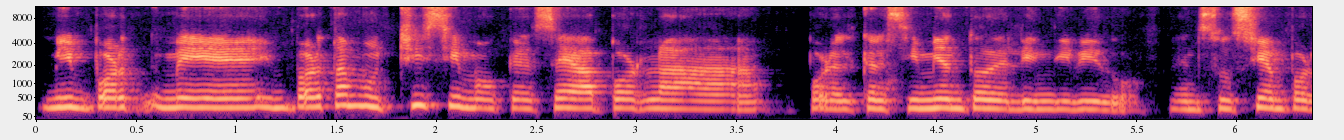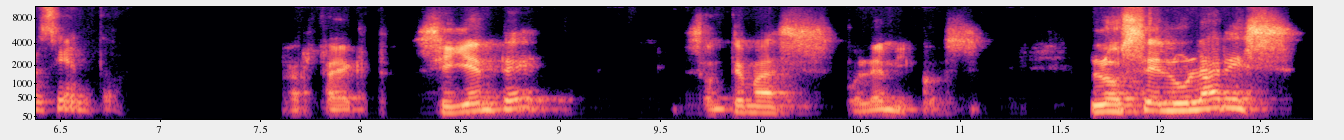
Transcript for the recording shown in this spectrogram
Me, me importa muchísimo que sea por, la, por el crecimiento del individuo en su 100%. Perfecto. Siguiente, son temas polémicos. ¿Los celulares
